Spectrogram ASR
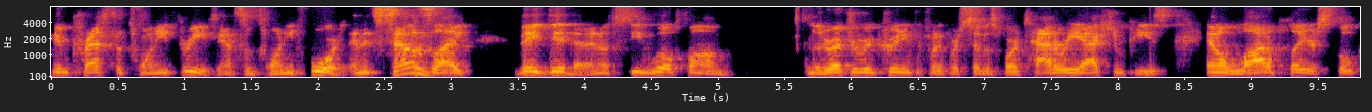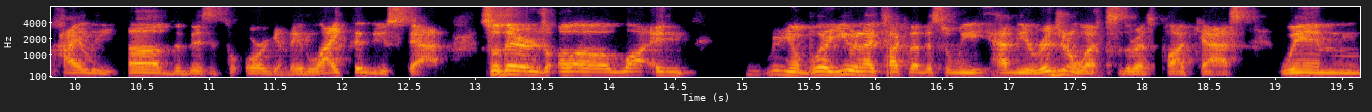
impress the 23s and some 24s. And it sounds like they did that. I know Steve Wiltfong, the director of recruiting for 24 7 Sports, had a reaction piece, and a lot of players spoke highly of the visit to Oregon. They like the new staff. So there's a lot, and you know, Blair, you and I talked about this when we had the original West of the Rest podcast. When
